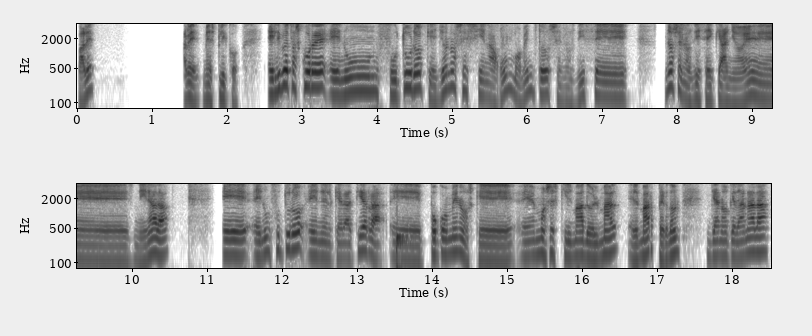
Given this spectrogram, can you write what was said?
¿vale? A ver, me explico. El libro transcurre en un futuro que yo no sé si en algún momento se nos dice no se nos dice qué año es ni nada. Eh, en un futuro en el que la Tierra, eh, poco menos que hemos esquilmado el mar, el mar, perdón, ya no queda nada.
